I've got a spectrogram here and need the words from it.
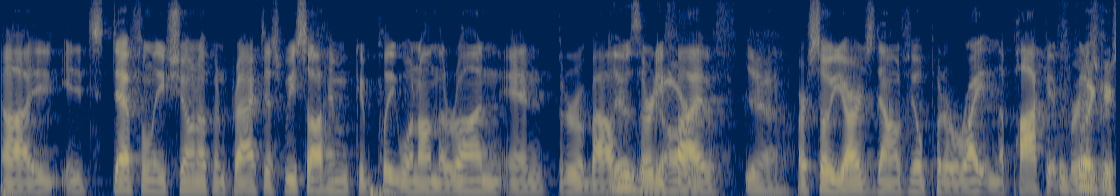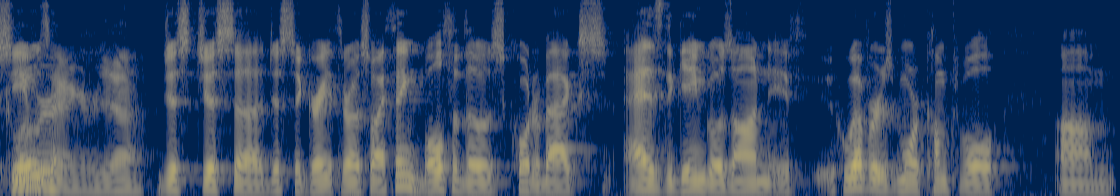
uh, it's definitely shown up in practice. We saw him complete one on the run and threw about 35 yeah. or so yards downfield, put it right in the pocket for his like receiver. Hanger, yeah. Just just uh, just a great throw. So I think both of those quarterbacks, as the game goes on, if whoever is more comfortable um,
